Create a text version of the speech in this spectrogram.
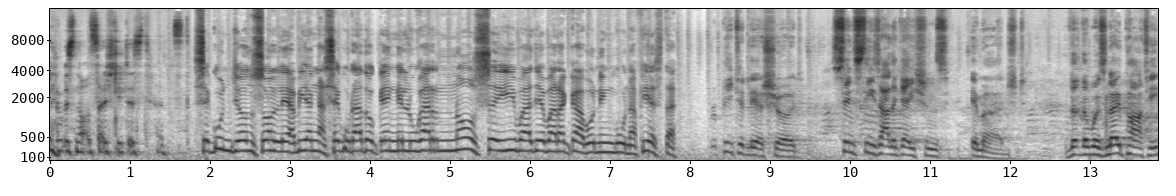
it was not socially distanced. Según Johnson, le habían asegurado que en el lugar no se iba a llevar a cabo ninguna fiesta. Repeatedly assured, since these allegations emerged, that there was no party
